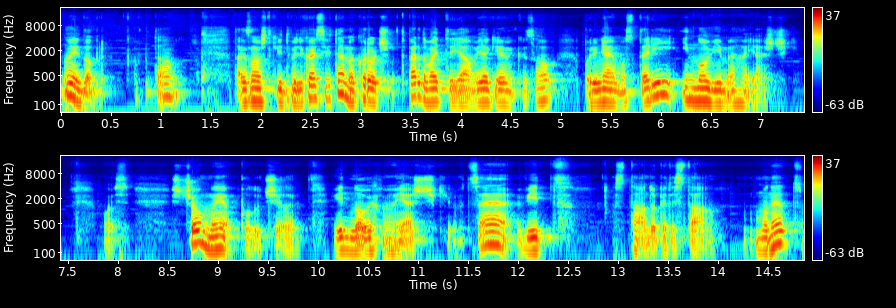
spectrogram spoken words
Ну і добре. Так, так знову ж таки відволікаюся від теми. Коротше, тепер давайте я, як я вам казав, порівняємо старі і нові мегаящики. Ось. Що ми отримали від нових мегаящиків? Це від 100 до 500 монет,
